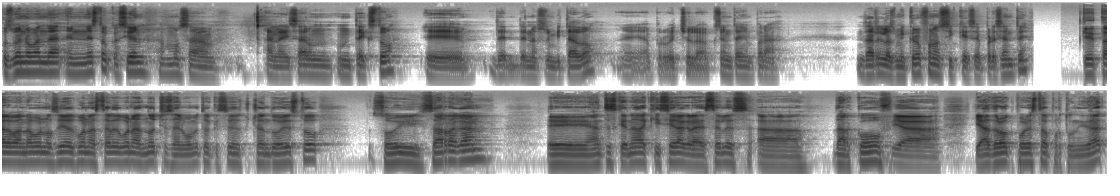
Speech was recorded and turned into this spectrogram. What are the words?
Pues bueno, banda, en esta ocasión vamos a analizar un, texto eh, de, nuestro invitado. Eh, aprovecho la ocasión también para darle los micrófonos y que se presente. ¿Qué tal, banda? Buenos días, buenas tardes, buenas noches en el momento que estén escuchando esto. Soy Sarragan. Eh, antes que nada quisiera agradecerles a Darkov y a, y Drog por esta oportunidad.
